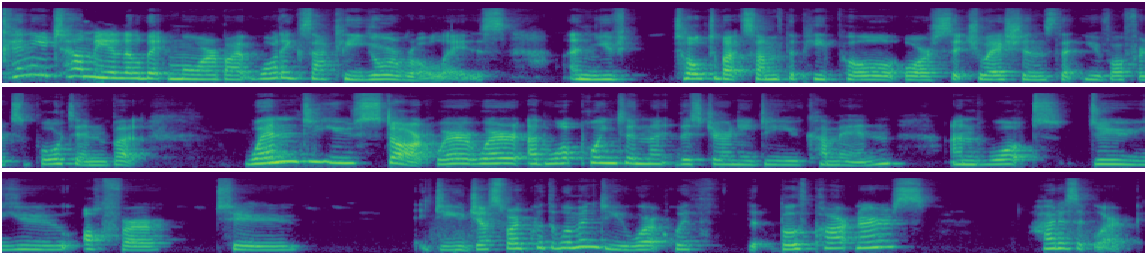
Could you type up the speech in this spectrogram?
can you tell me a little bit more about what exactly your role is? And you've talked about some of the people or situations that you've offered support in but when do you start? Where where at what point in this journey do you come in? And what do you offer to do you just work with the woman? Do you work with both partners how does it work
